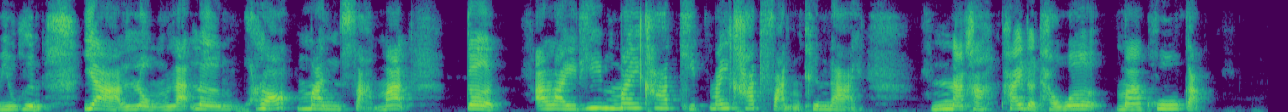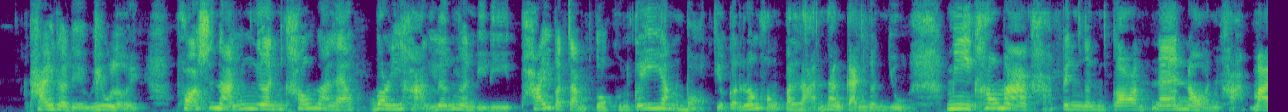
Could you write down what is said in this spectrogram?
วิลขึ้น อย่าหลงละเริง เพราะมันสามารถเกิดอะไรที่ไม่คาดคิดไม่คาดฝันขึ้นได้นะคะไพ่เดอะทาวเวอร์มาคู่กับ ไพ่เดอะเดวิลเลย เพราะฉะนั้นเงินเข้ามาแล้วบริหารเรื่องเงินดีๆ ไพ่ประจำตัวคุณก็ยังบอกเกี่ยวกับเรื่องของบาลานซ์ทางการเงินอยู่ มีเข้ามาค่ะ เป็นเงินก้อนแน่นอนค่ะ มา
